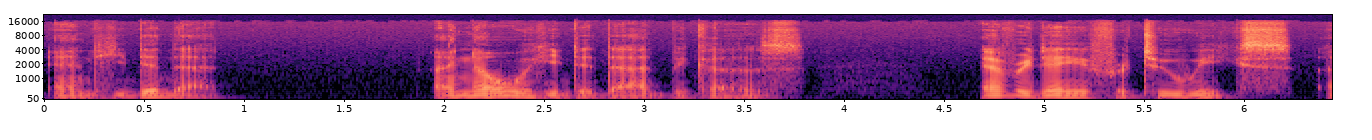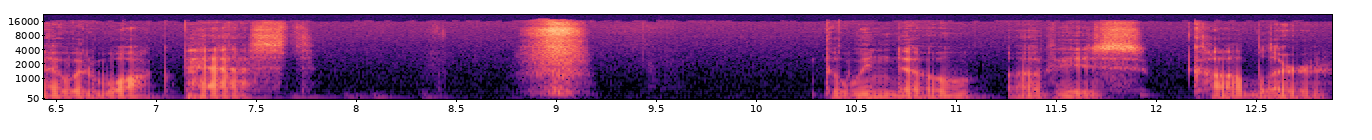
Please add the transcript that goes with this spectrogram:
And he did that. I know he did that because every day for two weeks I would walk past the window of his cobbler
